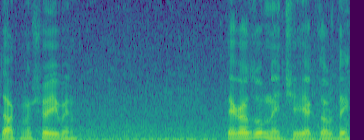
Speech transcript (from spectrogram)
Так, ну що, Івен? Ти розумний чи як завжди?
